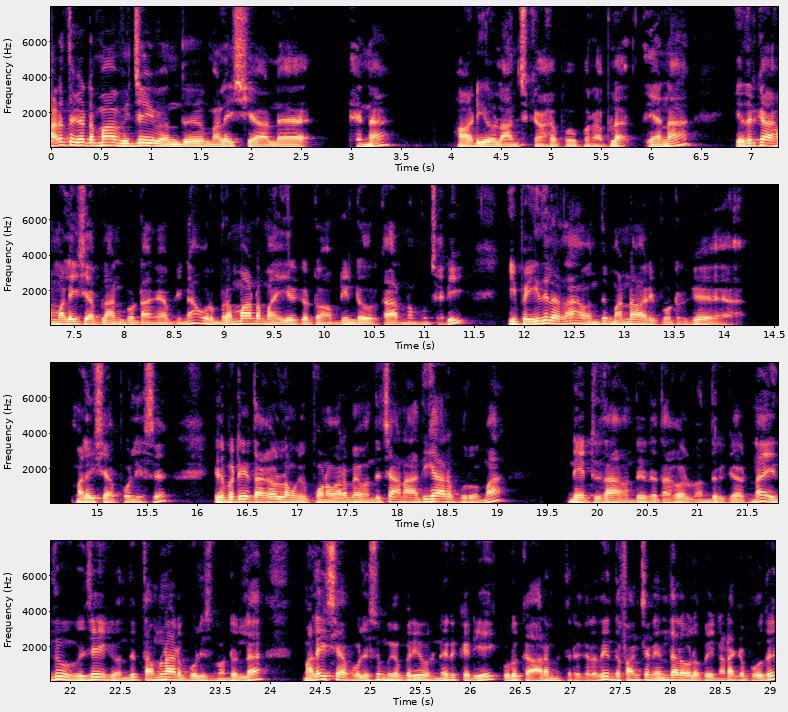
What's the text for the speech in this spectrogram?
அடுத்த கட்டமாக விஜய் வந்து மலேசியாவில் என்ன? ஆடியோ லான்ச்சுக்காக போக போகிறாப்புல ஏன்னா எதற்காக மலேசியா பிளான் போட்டாங்க அப்படின்னா ஒரு பிரம்மாண்டமாக இருக்கட்டும் அப்படின்ற ஒரு காரணமும் சரி. இப்போ இதில் தான் வந்து மண்ணவாரி போட்டிருக்கு மலேசியா போலீஸு. இதை பற்றிய தகவல் நமக்கு போன வாரமே வந்துச்சு. ஆனால் அதிகாரப்பூர்வமாக நேற்று தான் வந்து இந்த தகவல் வந்திருக்கு அப்படின்னா இதுவும் விஜய்க்கு வந்து தமிழ்நாடு போலீஸ் மட்டும் இல்லை மலேசியா போலீஸும் மிகப்பெரிய ஒரு நெருக்கடியை கொடுக்க ஆரம்பித்திருக்கிறது. இந்த ஃபங்க்ஷன் எந்த அளவில் போய் நடக்க போது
